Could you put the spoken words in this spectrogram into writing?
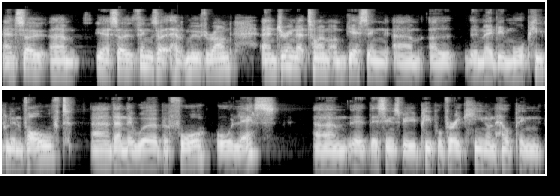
And so um, yeah, so things have moved around, and during that time, I'm guessing um, uh, there may be more people involved uh, than there were before, or less. Um, there, there, seems to be people very keen on helping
